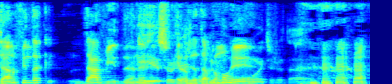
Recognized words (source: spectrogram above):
tá no fim da, da vida, né? Isso, já, Ele já tá pra morrer. Muito, já tá...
